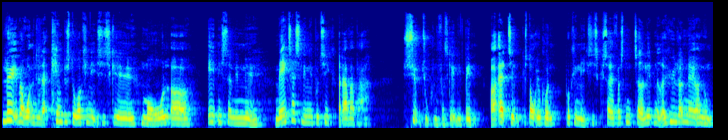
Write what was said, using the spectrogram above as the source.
Løber rundt i det der kæmpe store kinesiske øh, mall, og ind i sådan en uh, Matas butik, og der var bare 7.000 forskellige bind, og alting står jo kun på kinesisk, så jeg får sådan taget lidt ned af hylderne og nogle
